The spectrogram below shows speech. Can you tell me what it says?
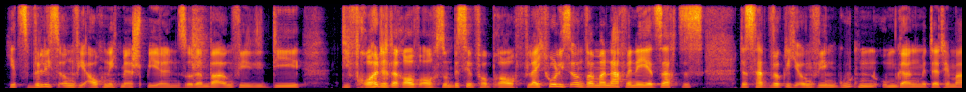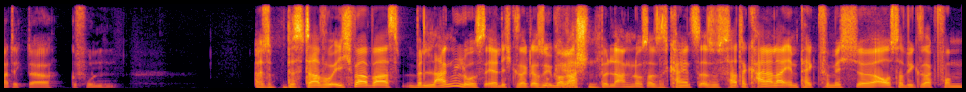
jetzt will ich es irgendwie auch nicht mehr spielen. So, dann war irgendwie die, die, die Freude darauf auch so ein bisschen verbraucht. Vielleicht hole ich es irgendwann mal nach, wenn ihr jetzt sagt, das, das hat wirklich irgendwie einen guten Umgang mit der Thematik da gefunden. Also bis da, wo ich war, war es belanglos, ehrlich gesagt. Also okay. überraschend belanglos. Also es kann jetzt, also es hatte keinerlei Impact für mich, äh, außer wie gesagt vom,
